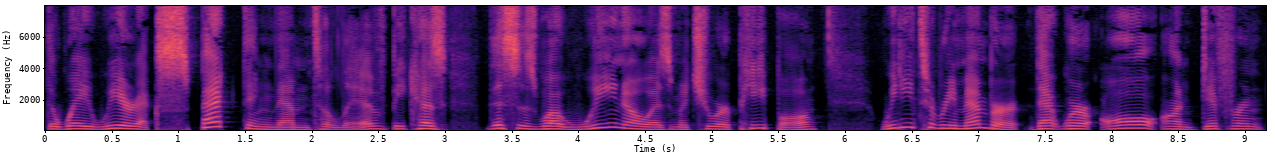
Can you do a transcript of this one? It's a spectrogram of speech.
the way we're expecting them to live because this is what we know as mature people, we need to remember that we're all on different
